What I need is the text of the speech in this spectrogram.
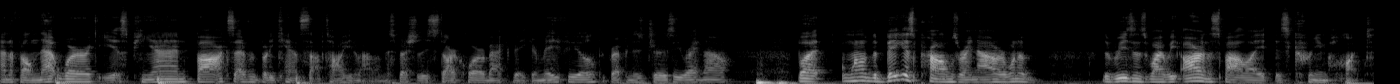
NFL Network, ESPN, Fox. Everybody can't stop talking about him, especially star quarterback Baker Mayfield, repping his jersey right now. But one of the biggest problems right now, or one of the reasons why we are in the spotlight, is Kareem Hunt.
